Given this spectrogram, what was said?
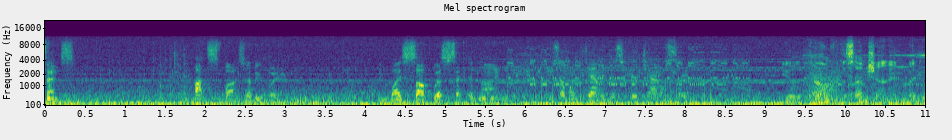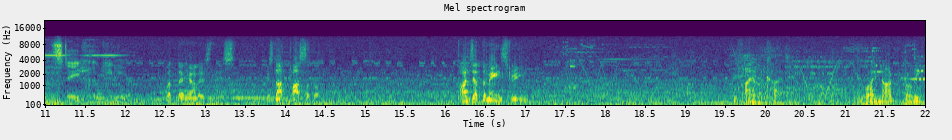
sense. Hot spots everywhere. And why Southwest Sector 9? Someone's jamming the secure channel, sir. You'll come for the sunshine, but you'll stay for the people. What the hell is this? It's not possible. Punch up the main screen. If I am cut, do I not bleed?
